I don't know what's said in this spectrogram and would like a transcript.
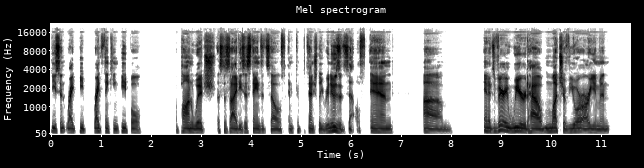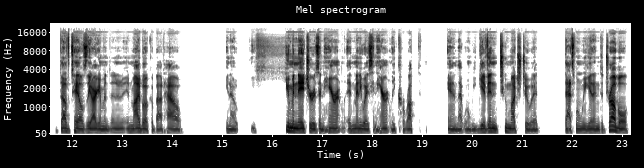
decent right peop right thinking people upon which a society sustains itself and potentially renews itself. And um and it's very weird how much of your argument dovetails the argument in, in my book about how you know human nature is inherent in many ways inherently corrupting and that when we give in too much to it that's when we get into trouble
